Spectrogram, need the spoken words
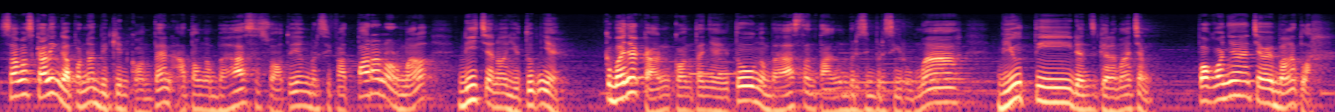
sama sekali nggak pernah bikin konten atau ngebahas sesuatu yang bersifat paranormal di channel YouTube-nya. Kebanyakan kontennya itu ngebahas tentang bersih-bersih rumah, beauty, dan segala macam. Pokoknya cewek banget lah.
